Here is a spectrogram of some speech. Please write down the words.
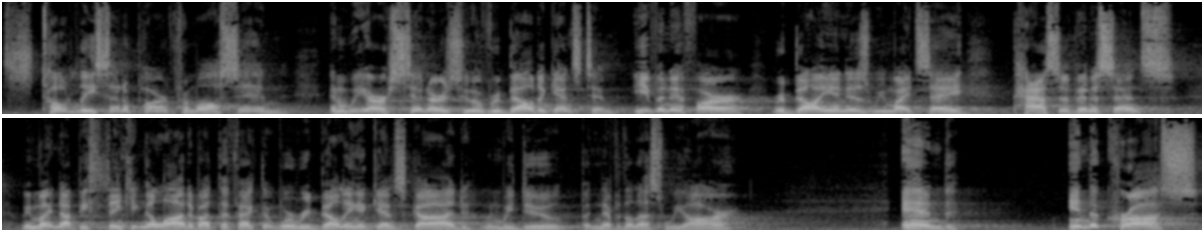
it's totally set apart from all sin. And we are sinners who have rebelled against him. Even if our rebellion is, we might say, passive in a sense, we might not be thinking a lot about the fact that we're rebelling against God when we do, but nevertheless we are. And in the cross,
